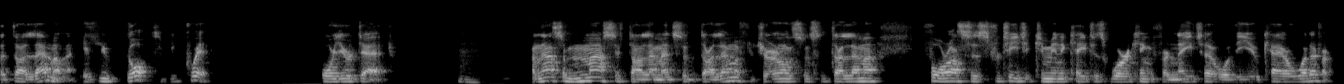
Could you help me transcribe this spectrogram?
The dilemma is you've got to be quick or you're dead. Hmm. And that's a massive dilemma. It's a dilemma for journalists, it's a dilemma for us as strategic communicators working for NATO or the UK or whatever.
